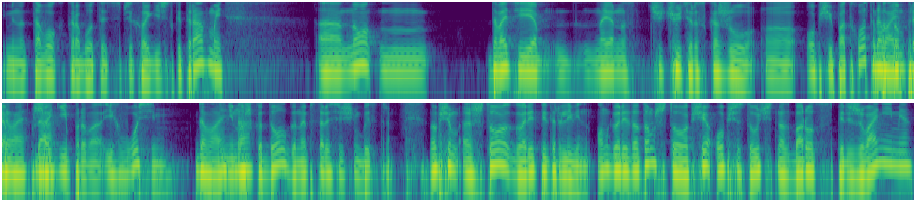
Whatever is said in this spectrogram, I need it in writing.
именно того, как работать с психологической травмой. Но давайте я, наверное, чуть-чуть расскажу э, общий подход, а Давай, потом прям давай, да. шаги, про- их восемь, Давай. немножко долго, но я постараюсь очень быстро. Ну, В общем, э, что говорит Питер Левин? Он говорит о том, что вообще общество учит нас бороться с переживаниями,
